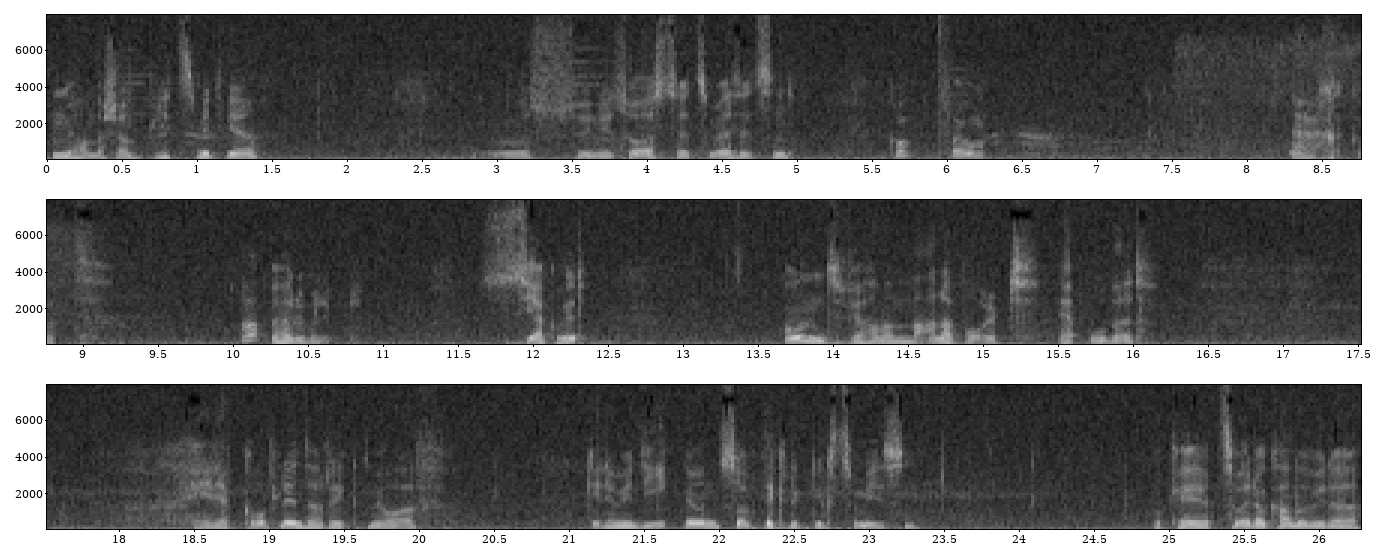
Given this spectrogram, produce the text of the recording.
Hm, wir haben ja schon einen Blitz mit ihr. Was sie nicht so auszahlt zum Ersetzen. Komm, fall um. Ach Gott. Ah, er hat überlebt. Sehr gut. Und wir haben einen Mana Vault erobert. Hey, der Goblin, da regt mir auf. Geht ihm in die Ecken und sagt, er kriegt nichts zum Essen. Okay, zwei Tage haben wir wieder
